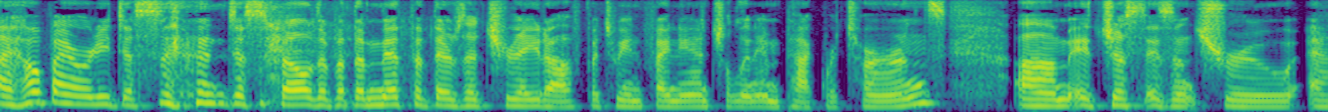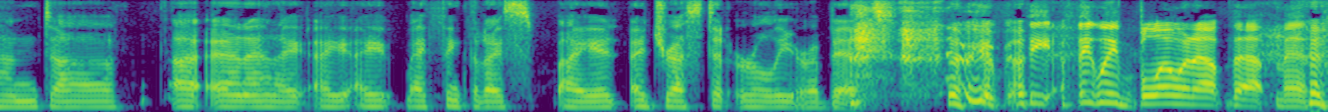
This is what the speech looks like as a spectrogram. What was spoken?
I hope I already dis- dispelled it, but the myth that there's a trade off between financial and impact returns, um, it just isn't true. And uh, uh, and, and I, I, I, think that I, I addressed it earlier a bit. I think we've blown up that myth.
